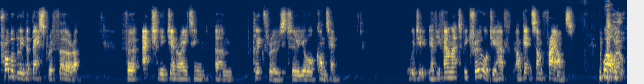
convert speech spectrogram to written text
probably the best referrer for actually generating um, click-throughs to your content. Would you have you found that to be true, or do you have? I'm getting some frowns. Well, no,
